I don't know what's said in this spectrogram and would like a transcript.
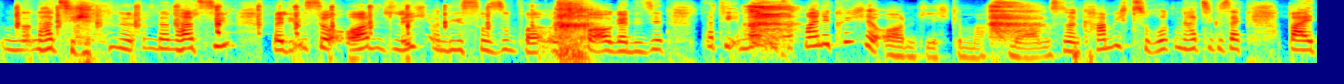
Und dann hat sie, und dann hat sie, weil die ist so ordentlich und die ist so super und super organisiert, hat die immer meine Küche ordentlich gemacht morgens. Und dann kam ich zurück und hat sie gesagt, bei,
